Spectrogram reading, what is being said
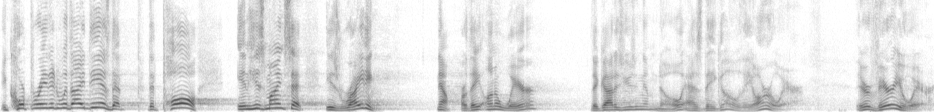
incorporated with ideas that that Paul, in his mindset, is writing. Now, are they unaware that God is using them? No, as they go, they are aware. They're very aware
